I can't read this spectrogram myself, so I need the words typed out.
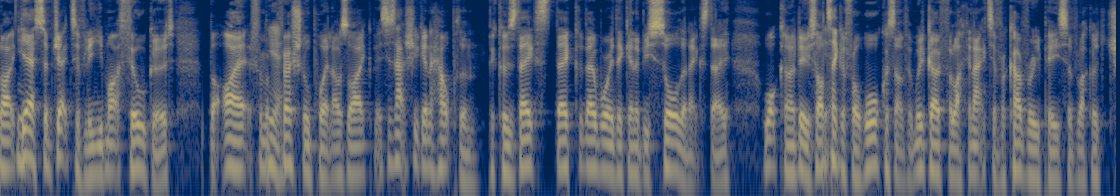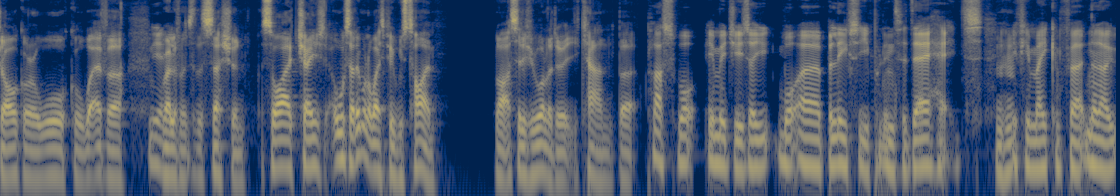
Like, yeah, subjectively, you might feel good, but I, from a Yeah. professional point, I was like, this is actually going to help them because they, they, they're worried they're going to be sore the next day. What can I do? So I'll take her for a walk or something. We'd go for like an active recovery piece of like a jog or a walk or whatever Yeah. relevant to the session. So I changed. Also, I didn't want to waste people's time. Like I said, if you want to do it, you can, but plus what images are you, what uh, beliefs are you putting into their heads Mm-hmm. if you make them for no no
